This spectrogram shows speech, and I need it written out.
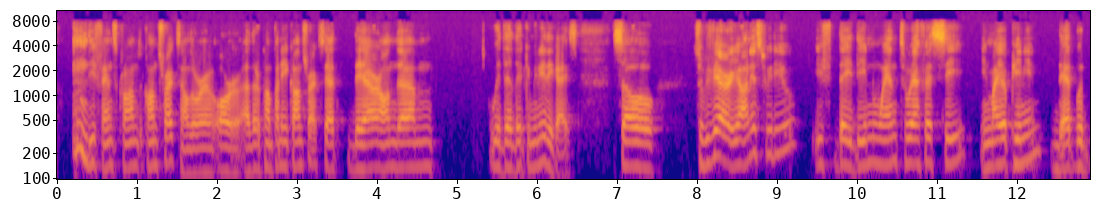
defense contracts or or other company contracts that they are on the um, with the, the community guys. So to be very honest with you, if they didn't went to FSC, in my opinion, that would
